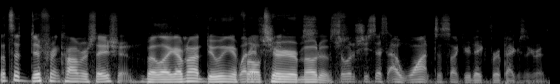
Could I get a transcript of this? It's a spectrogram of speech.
that's a different conversation. But like I'm not doing it What for if she- ulterior motives. So what if she says, "I want to suck your dick for a pack of cigarettes"?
